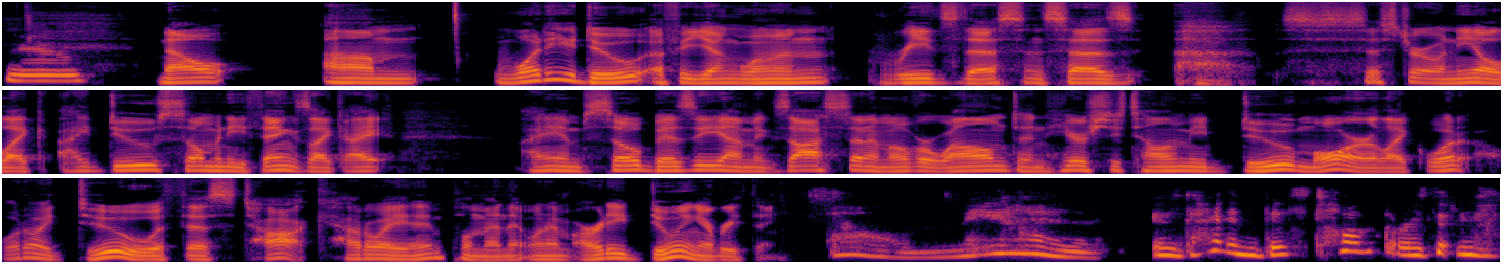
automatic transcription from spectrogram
No. Now, um, what do you do if a young woman reads this and says, "Sister O'Neill, like I do so many things, like I." I am so busy. I'm exhausted. I'm overwhelmed. And here she's telling me do more. Like, what, what do I do with this talk? How do I implement it when I'm already doing everything? Oh man. Is that in this talk or is it in the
